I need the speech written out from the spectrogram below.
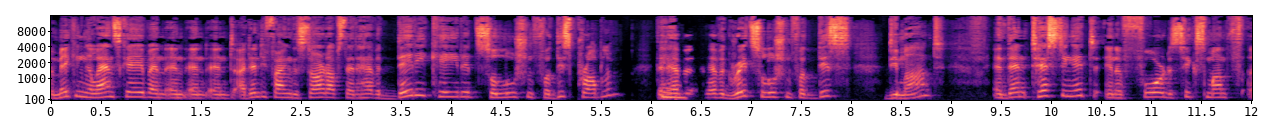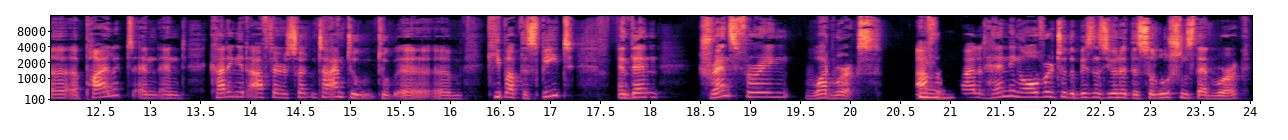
making a landscape and, and, and, and identifying the startups that have a dedicated solution for this problem, that have, a, have a great solution for this demand and then testing it in a four to six month uh, pilot and and cutting it after a certain time to to uh, um, keep up the speed, and then transferring what works after the pilot, handing over to the business unit the solutions that work.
